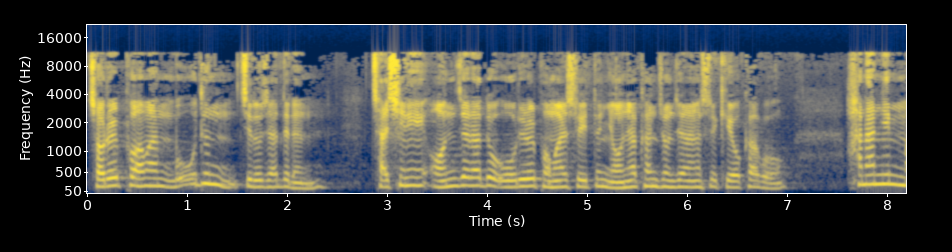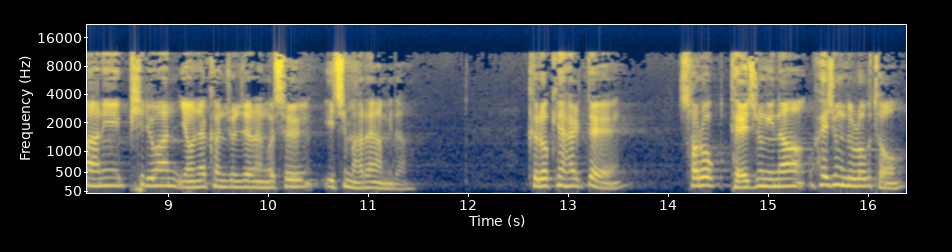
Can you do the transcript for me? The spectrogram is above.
저를 포함한 모든 지도자들은 자신이 언제라도 오류를 범할 수 있던 연약한 존재라는 것을 기억하고 하나님만이 필요한 연약한 존재라는 것을 잊지 말아야 합니다. 그렇게 할 때 서로 대중이나 회중들로부터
